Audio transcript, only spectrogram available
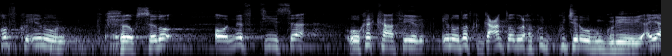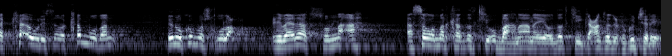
qofku inuu xoogsado oo naftiisa uu ka kaafiyo inuu dadka gacantooda waa ku jira uu hunguriyeeyo ayaa ka awlaysan oo ka mudan inuu ku mashquulo cibaadaad sunno ah asagoo markaa dadkii u baahnaanaya oo dadkii gacantooda wuxuu ku jiray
